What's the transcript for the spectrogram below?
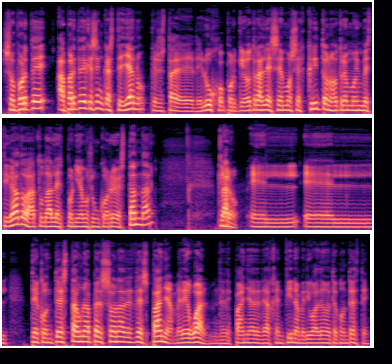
Soporte, aparte de que es en castellano, que eso está de, de lujo, porque otras les hemos escrito, nosotros hemos investigado, a todas les poníamos un correo estándar. Claro, el, el- te contesta una persona desde España, me da igual, desde España, desde Argentina, me da igual de donde te conteste.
